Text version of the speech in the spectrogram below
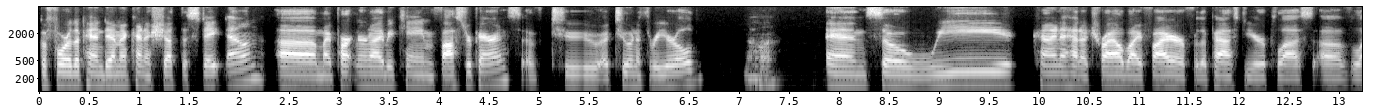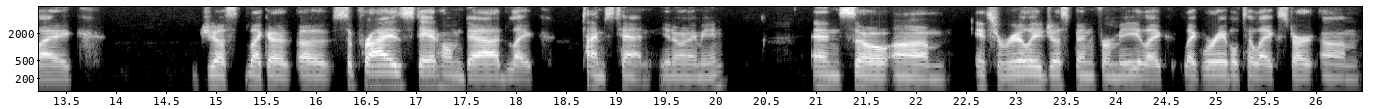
before the pandemic kind of shut the state down, uh, my partner and I became foster parents of two, a two and a three year old, Uh-huh. and so we kind of had a trial by fire for the past year plus of like just like a, a surprise stay at home dad like times 10 you know what i mean and so um it's really just been for me like like we're able to like start um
